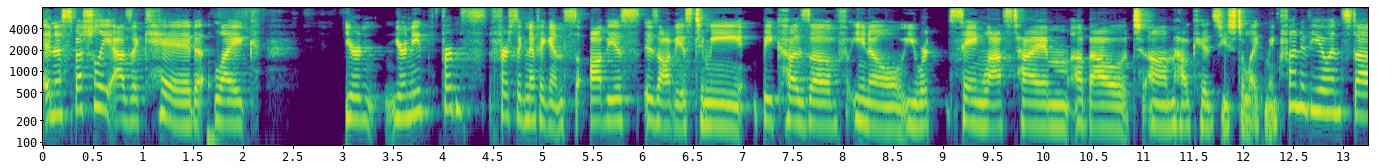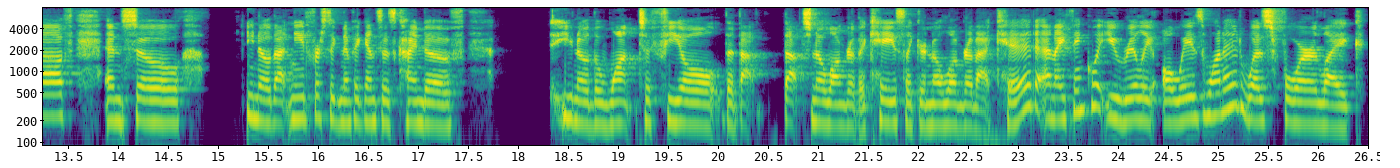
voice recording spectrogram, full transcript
and especially as a kid like your your need for for significance obvious is obvious to me because of you know you were saying last time about um, how kids used to like make fun of you and stuff. And so you know that need for significance is kind of you know the want to feel that that that's no longer the case like you're no longer that kid. And i think what you really always wanted was for like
